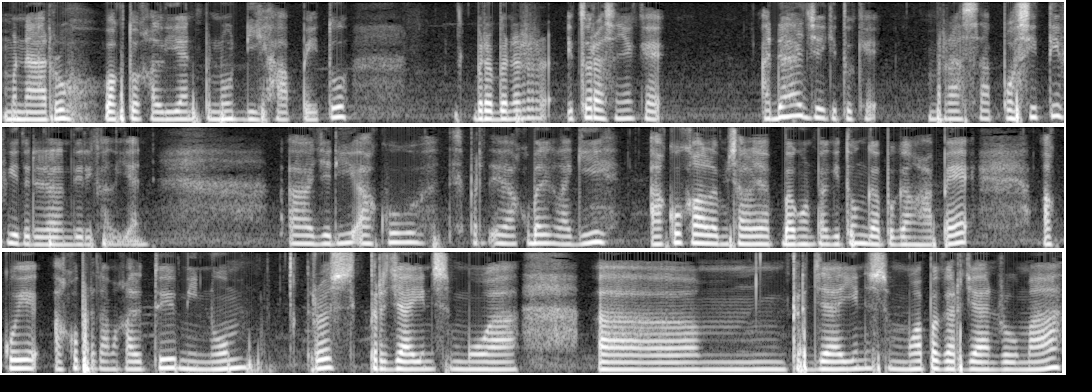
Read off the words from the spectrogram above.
menaruh waktu kalian penuh di HP itu bener-bener itu rasanya kayak ada aja gitu kayak merasa positif gitu di dalam diri kalian. Uh, jadi aku seperti aku balik lagi. Aku kalau misalnya bangun pagi tuh nggak pegang HP aku aku pertama kali tuh minum terus kerjain semua um, kerjain semua pekerjaan rumah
